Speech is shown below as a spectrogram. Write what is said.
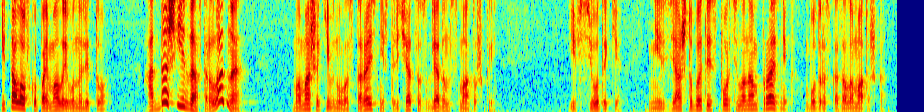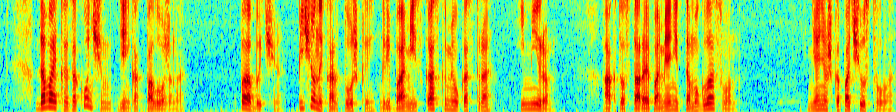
и та ловко поймала его на лету. «Отдашь ей завтра, ладно?» Мамаша кивнула, стараясь не встречаться взглядом с матушкой. «И все-таки нельзя, чтобы это испортило нам праздник», — бодро сказала матушка. «Давай-ка закончим день как положено. По обычаю, печеной картошкой, грибами и сказками у костра. И миром. А кто старое помянет, тому глаз вон». Нянюшка почувствовала,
